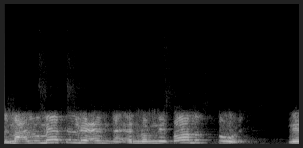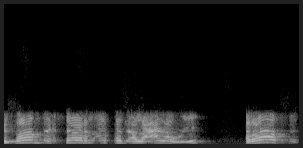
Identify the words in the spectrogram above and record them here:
المعلومات اللي عندنا إنه النظام السوري نظام بشار الأسد العلوي رافض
